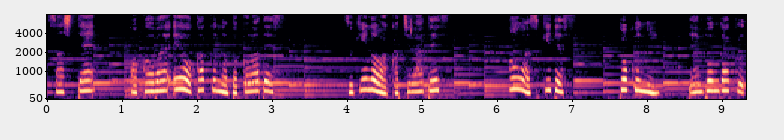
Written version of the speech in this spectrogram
そして、ここは絵を描くのところです。次のはこちらです。本は好きです。特に、伝文学、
